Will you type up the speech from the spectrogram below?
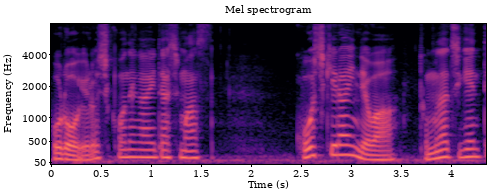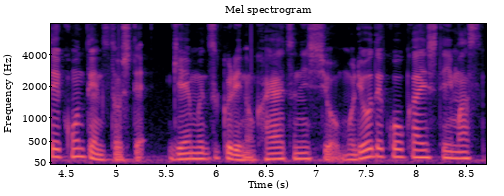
フォローよろしくお願いいたします。公式 LINE では友達限定コンテンツとしてゲーム作りの開発日誌を無料で公開しています。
